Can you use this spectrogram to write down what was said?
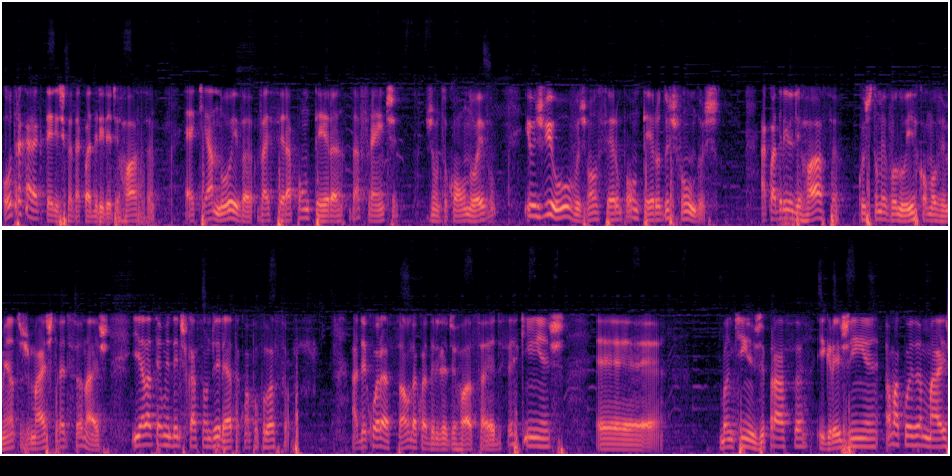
Outra característica da quadrilha de roça é que a noiva vai ser a ponteira da frente, junto com o noivo, e os viúvos vão ser um ponteiro dos fundos. A quadrilha de roça costuma evoluir com movimentos mais tradicionais e ela tem uma identificação direta com a população. A decoração da quadrilha de roça é de cerquinhas, é... banquinhos de praça, igrejinha, é uma coisa mais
